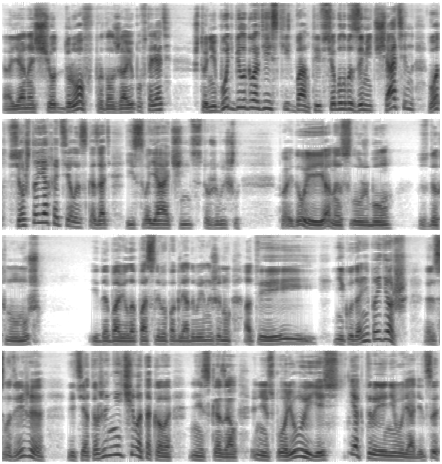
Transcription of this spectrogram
А я насчет дров продолжаю повторять что не будь белогвардейских банд, и все было бы замечательно. Вот все, что я хотела сказать. И свояченица тоже вышла. — Пойду и я на службу, — вздохнул муж и добавил опасливо, поглядывая на жену. — А ты никуда не пойдешь. Смотри же, ведь я тоже ничего такого не сказал. Не спорю, есть некоторые неурядицы.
